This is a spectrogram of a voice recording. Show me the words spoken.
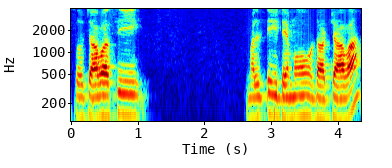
So Java C multi-demo.java.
